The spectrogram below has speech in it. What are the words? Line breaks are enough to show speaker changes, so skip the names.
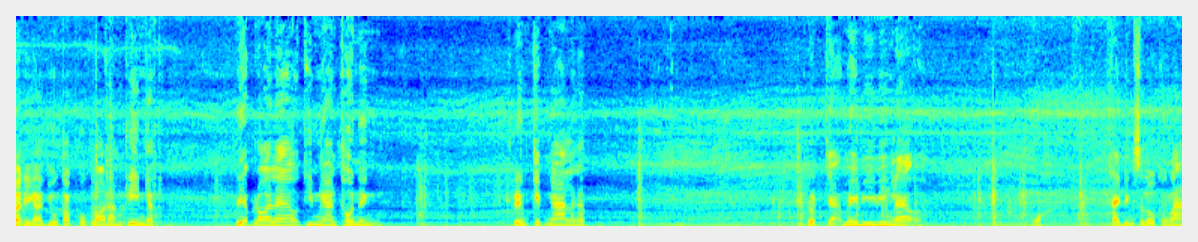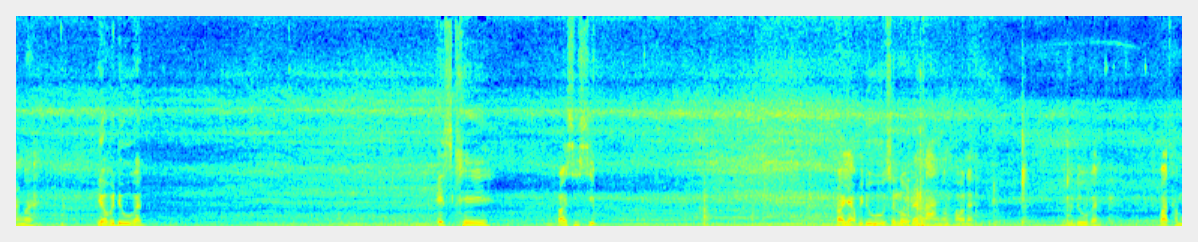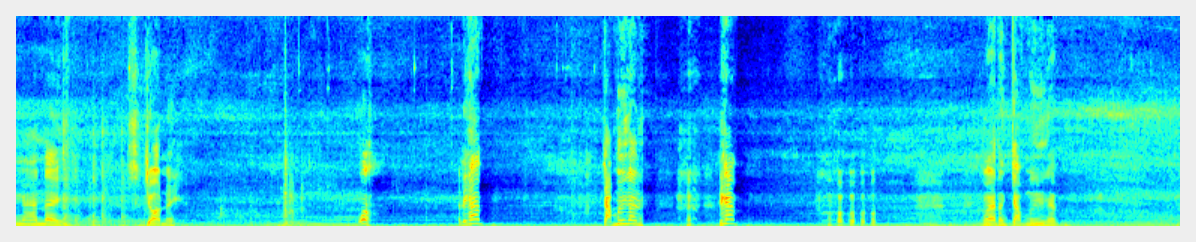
วัสดีครับ อยู่กับหกล้อดำกรีนครับ เรียบร้อยแล้วทีมงานโทนหนึ่งเริ่มเก็บงานแล้วครับ รถจะไม่มีวิ่งแล้วโอ้ใครดึงสโลปข้างล่างวะเดี๋ยวไปดูกัน SK 140เราอยากไปดูสโลปด้านล่างของเขานะเดี๋ยวมาดูกัน ว่าทำงานได้สุดยอดไหมว้าสวัสดีครับ จับมือกันสวัสดีครับ มาต้องจับมือครับ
